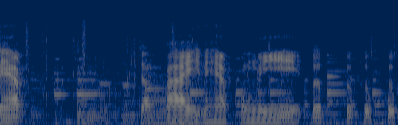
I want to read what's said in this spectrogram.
นะครับ จัดไปนะครับ ตรงนี้ปึ๊บปึ๊บปึ๊บปึ๊บ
